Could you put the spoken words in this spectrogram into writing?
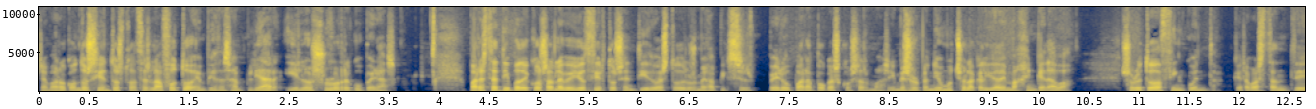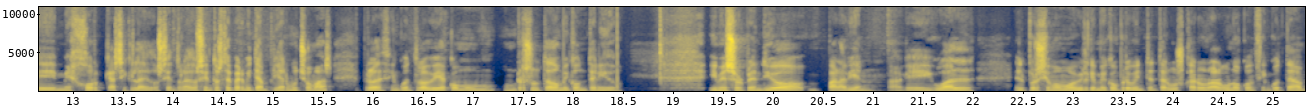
Sin con 200 tú haces la foto, empiezas a ampliar y el oso lo recuperas. Para este tipo de cosas le veo yo cierto sentido a esto de los megapíxeles, pero para pocas cosas más. Y me sorprendió mucho la calidad de imagen que daba, sobre todo a 50, que era bastante mejor casi que la de 200. La de 200 te permite ampliar mucho más, pero la de 50 lo veía como un, resultado muy contenido. Y me sorprendió para bien, a que igual el próximo móvil que me compre voy a intentar buscar alguno con 50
